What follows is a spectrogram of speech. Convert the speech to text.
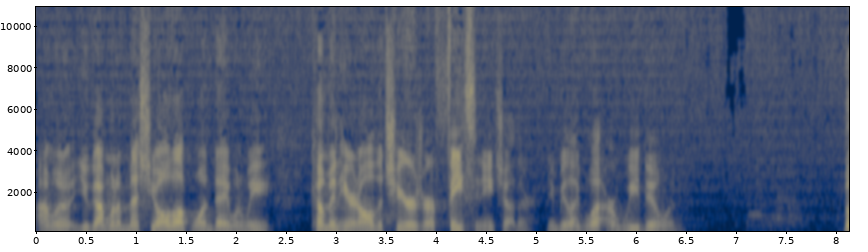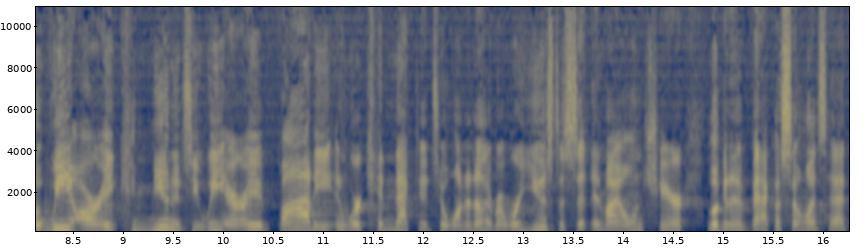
I'm going to I'm gonna mess you all up one day when we come in here and all the chairs are facing each other. You'd be like, what are we doing? But we are a community, we are a body, and we're connected to one another. But we're used to sitting in my own chair, looking at the back of someone's head,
